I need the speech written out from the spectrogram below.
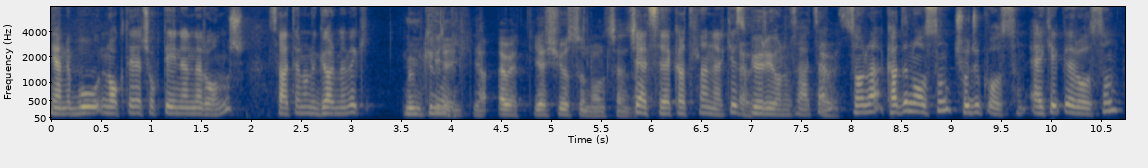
yani bu noktaya çok değinenler olmuş. Zaten onu görmemek Mümkün Mümkün değil. Ya, evet yaşıyorsun onu sen zaten. Celseye katılan herkes Evet. görüyor onu zaten. Evet. Sonra kadın olsun, çocuk olsun, erkekler olsun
